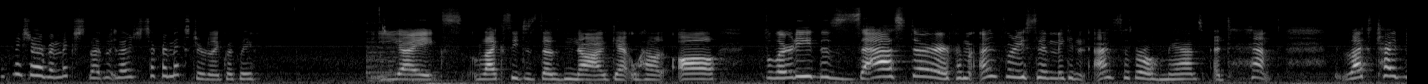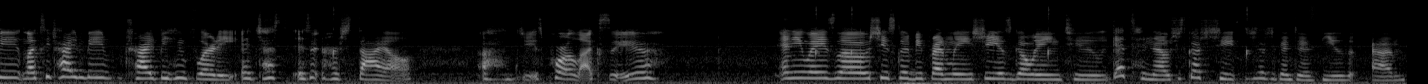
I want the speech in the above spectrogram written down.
Let's make sure I have a mix. Let me, let me just check my mixture really quickly. Yikes. Lexi just does not get well at all. Flirty disaster from an unflirty sim making an ancestral romance attempt. Lex tried being Lexi tried being tried being flirty. It just isn't her style. Oh jeez, poor Lexi. Anyways, though, she's going to be friendly. She is going to get to know. She's got she, she's actually going to infuse um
